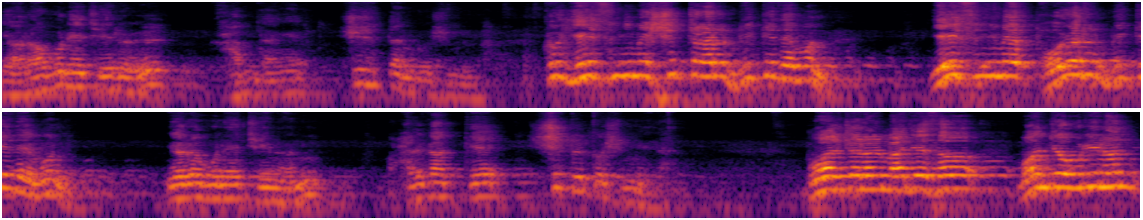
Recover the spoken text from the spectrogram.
여러분의 죄를 감당해 주셨다는 것입니다. 그 예수님의 십자가를 믿게 되면 예수님의 보혈을 믿게 되면 여러분의 죄는 빨갛게 씻을 것입니다. 부활절을 맞이해서 먼저 우리는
